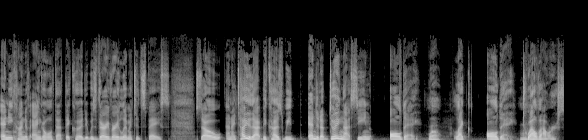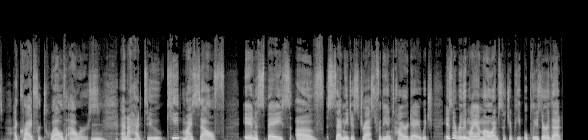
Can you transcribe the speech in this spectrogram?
any kind of angle that they could. It was very, very limited space. So, and I tell you that because we ended up doing that scene all day, Wow. like all day, mm-hmm. 12 hours. I cried for 12 hours. Mm. And I had to keep myself in a space of semi distress for the entire day, which isn't really my MO. I'm such a people pleaser that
